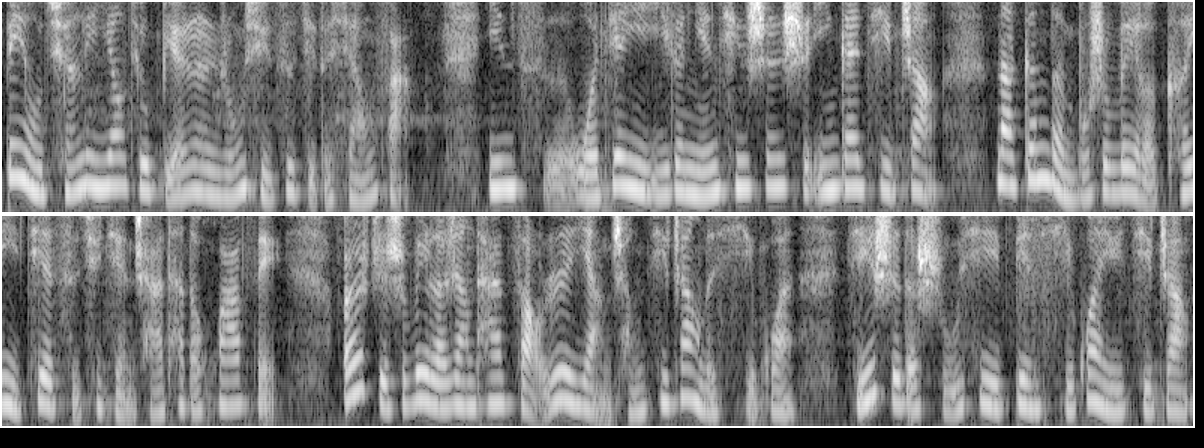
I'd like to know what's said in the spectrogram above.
并有权利要求别人容许自己的想法。因此，我建议一个年轻绅士应该记账，那根本不是为了可以借此去检查他的花费，而只是为了让他早日养成记账的习惯，及时的熟悉便习惯于记账。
